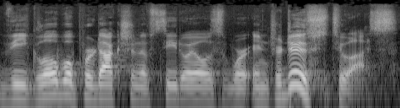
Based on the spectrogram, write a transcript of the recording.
the global production of seed oils were introduced to us.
